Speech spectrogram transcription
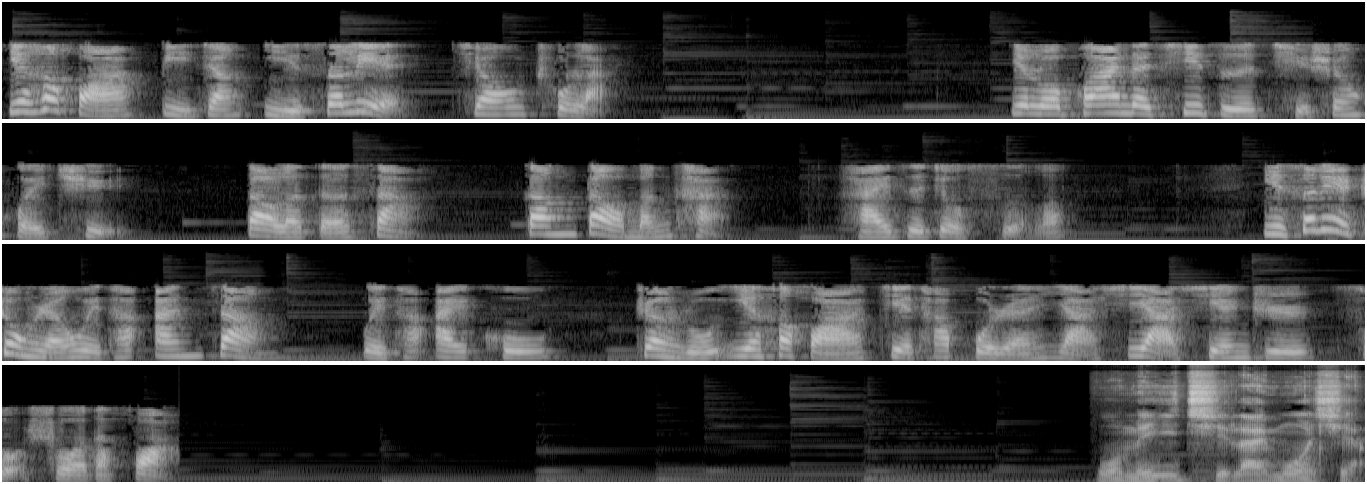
耶和华必将以色列交出来。耶罗坡安的妻子起身回去，到了德萨，刚到门槛，孩子就死了。以色列众人为他安葬，为他哀哭，正如耶和华借他仆人亚西亚先知所说的话。我们一起来默想：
